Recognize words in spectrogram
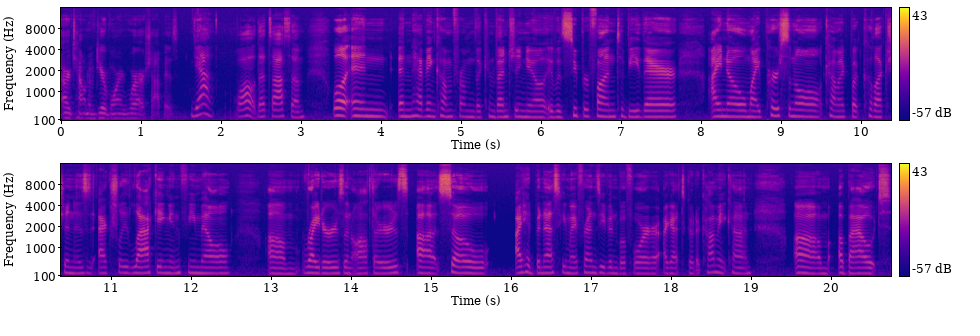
our town of dearborn where our shop is Yeah. Wow, that's awesome. Well, and and having come from the convention, you know, it was super fun to be there. I know my personal comic book collection is actually lacking in female um, writers and authors. Uh, so I had been asking my friends even before I got to go to Comic Con um, about,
